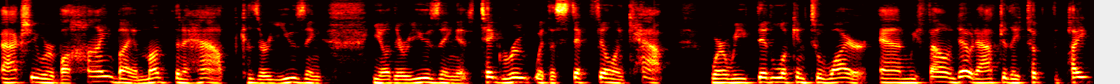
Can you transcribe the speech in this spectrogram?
actually we're behind by a month and a half because they're using, you know, they're using a TIG root with a stick fill and cap, where we did look into wire and we found out after they took the pipe,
